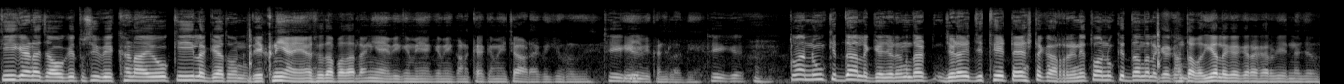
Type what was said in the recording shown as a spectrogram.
ਕੀ ਕਹਿਣਾ ਚਾਹੋਗੇ? ਤੁਸੀਂ ਵੇਖਣ ਆਏ ਹੋ ਕੀ ਲੱਗਿਆ ਤੁਹਾਨੂੰ? ਵੇਖਣੀ ਆਏ ਆ ਉਸ ਦਾ ਪਤਾ ਲੈਣੀ ਆਏ ਵੀ ਕਿਵੇਂ ਹੈ ਕਿਵੇਂ ਕਣਕ ਹੈ ਕਿਵੇਂ ਝਾੜ ਹੈ ਕੋਈ ਠੀਕ ਕੀ ਹੈ। ਵੇਖਣ ਚ ਲੱਗਦੀ ਹੈ ਠੀਕ ਹੈ। ਤੁਹਾਨੂੰ ਕਿੱਦਾਂ ਲੱਗਿਆ ਜਿਹੜਾ ਇਹਨਾਂ ਦਾ ਜਿਹੜਾ ਜਿੱਥੇ ਟੈਸਟ ਕਰ ਰਹੇ ਨੇ ਤੁਹਾਨੂੰ ਕਿੱਦਾਂ ਦਾ ਲੱਗਿਆ ਕੰਮ ਤਾਂ ਵਧੀਆ ਲੱਗਿਆ ਕਰਾ ਕਰ ਵੀ ਇੰਨਾ ਜਦ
